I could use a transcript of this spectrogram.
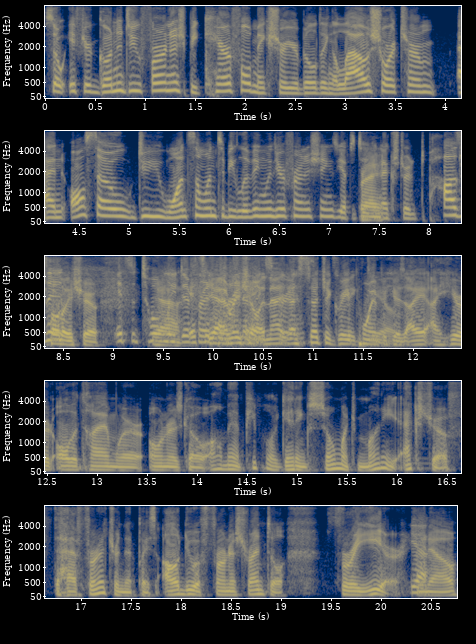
So if you're going to do furnish, be careful. Make sure your building allows short term. And also, do you want someone to be living with your furnishings? You have to take Right. an extra deposit. Totally true. It's a totally Yeah. different. yeah, Rachel, and that, that's such a great big point deal. because I, I hear it all the time where owners go, "Oh man, people are getting so much money extra f- to have furniture in that place. I'll do a furnished rental for a year." Yeah. You know,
